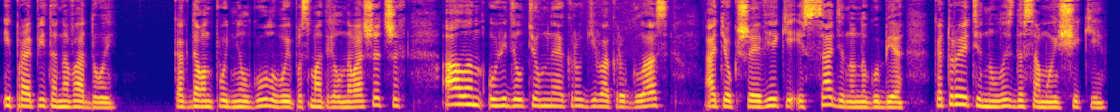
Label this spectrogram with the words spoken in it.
и пропитана водой. Когда он поднял голову и посмотрел на вошедших, Алан увидел темные круги вокруг глаз, отекшие веки и ссадину на губе, которая тянулась до самой щеки.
